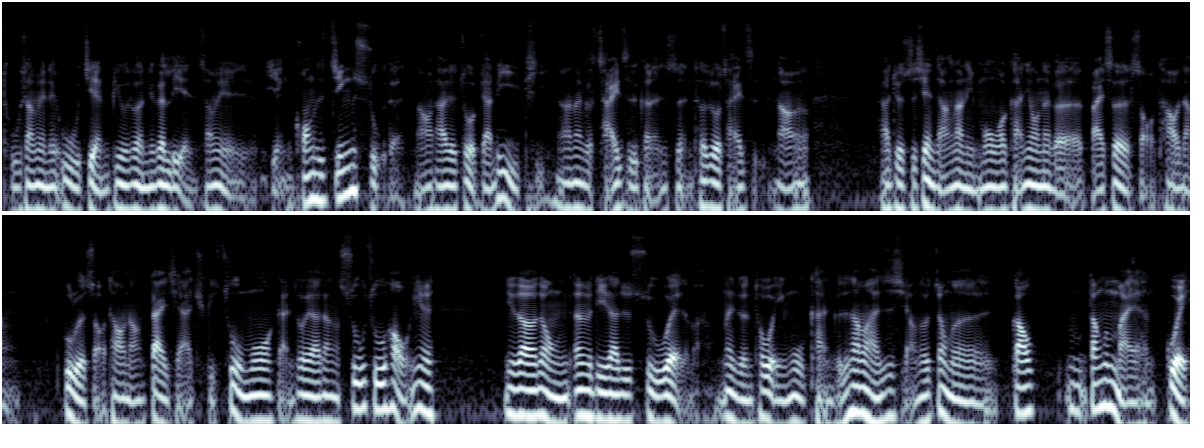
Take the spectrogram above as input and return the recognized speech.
图上面的物件，比如说你那个脸上面眼眶是金属的，然后它就做比较立体，那那个材质可能是很特殊材质，然后它就是现场让你摸摸看，用那个白色手套，这样布的手套，然后戴起来去触摸，感受一下这样输出后，因为。你知道这种 NFT 它是数位的嘛？那你只能透过荧幕看，可是他们还是想说这么高，嗯，当初买很贵，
